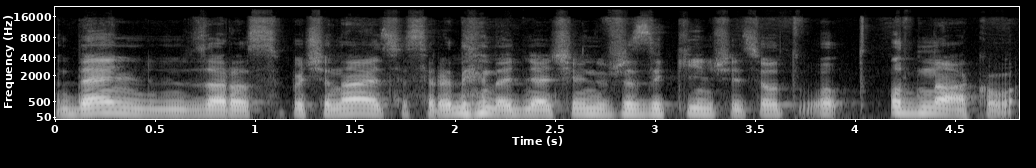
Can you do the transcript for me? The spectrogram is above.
день зараз починається, середина дня, чи він вже закінчиться. От, от однаково,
